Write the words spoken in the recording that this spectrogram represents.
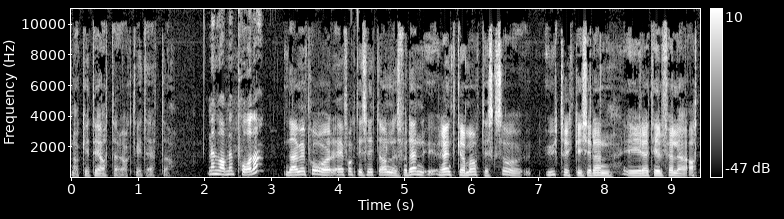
noen teateraktiviteter. Men hva med på, da? Nei, men på er faktisk litt annerledes, for den rent grammatisk så uttrykker ikke den i det tilfellet at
